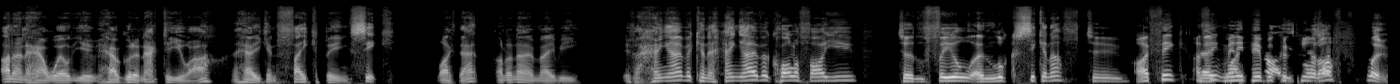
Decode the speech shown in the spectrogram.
I don't know how well you how good an actor you are, how you can fake being sick like that. I don't know. Maybe if a hangover can a hangover qualify you to feel and look sick enough to I think I think many like, people oh, could pull it off. flu?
